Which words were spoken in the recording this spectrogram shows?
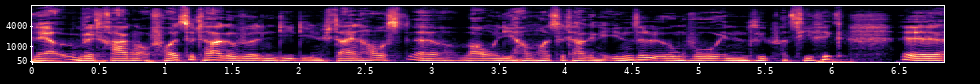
Naja, wir tragen auch heutzutage würden die, die ein Steinhaus äh, bauen, die haben heutzutage eine Insel irgendwo in Südpazifik. Äh,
